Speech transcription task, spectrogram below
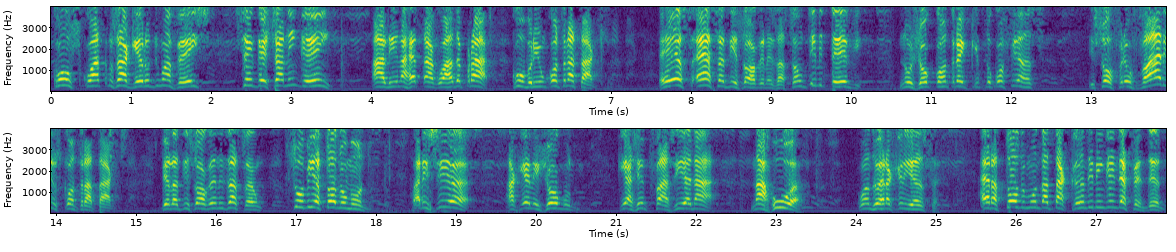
com os quatro zagueiros de uma vez, sem deixar ninguém ali na retaguarda para cobrir um contra-ataque. Essa, desorganização o time teve no jogo contra a equipe do Confiança. E sofreu vários contra-ataques. pela desorganização. Subia todo mundo. Parecia aquele jogo que a gente fazia na, na rua quando era criança. Era todo mundo atacando e ninguém defendendo.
